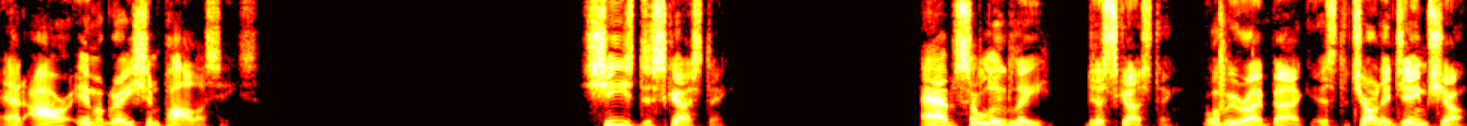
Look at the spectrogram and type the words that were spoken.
at our immigration policies. She's disgusting. Absolutely disgusting. We'll be right back. It's the Charlie James Show.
